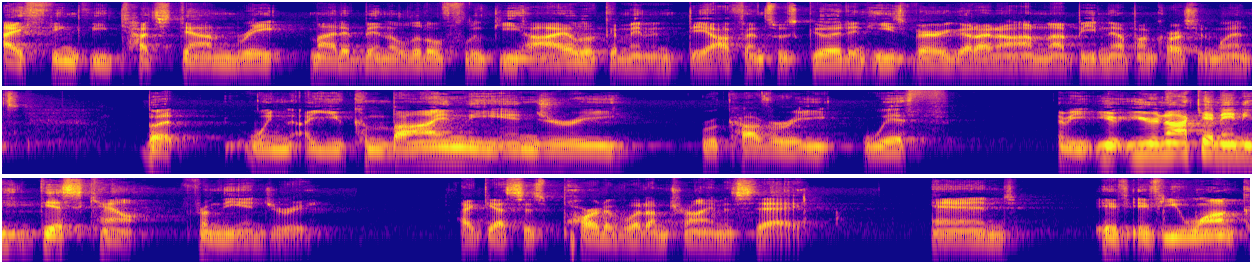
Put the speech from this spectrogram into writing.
I think the touchdown rate might have been a little fluky high. Look, I mean, the offense was good, and he's very good. I am not beating up on Carson Wentz, but when you combine the injury recovery with, I mean, you're not getting any discount from the injury. I guess is part of what I'm trying to say. And if, if you want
